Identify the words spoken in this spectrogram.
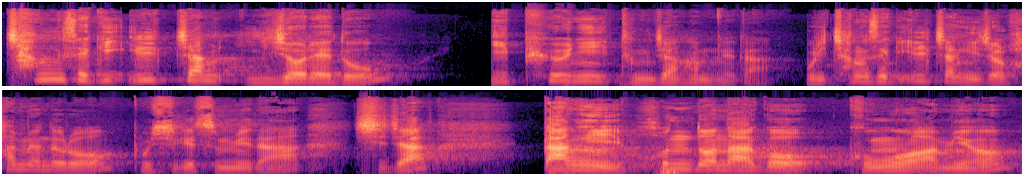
창세기 1장 2절에도 이 표현이 등장합니다. 우리 창세기 1장 2절 화면으로 보시겠습니다. 시작. 땅이 혼돈하고 공허하며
